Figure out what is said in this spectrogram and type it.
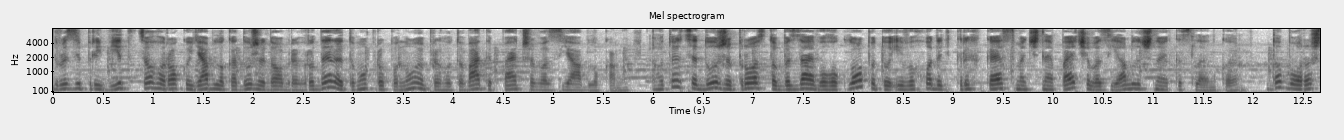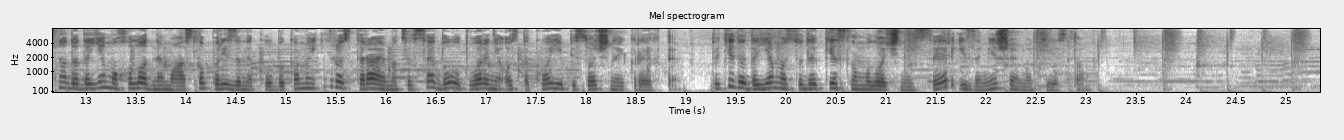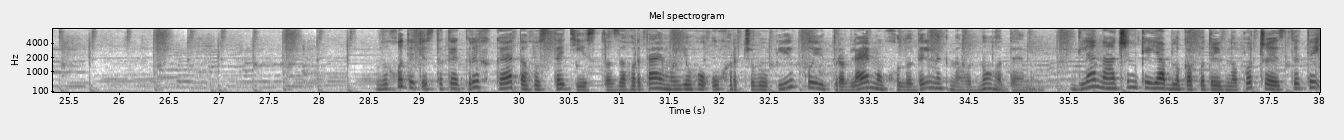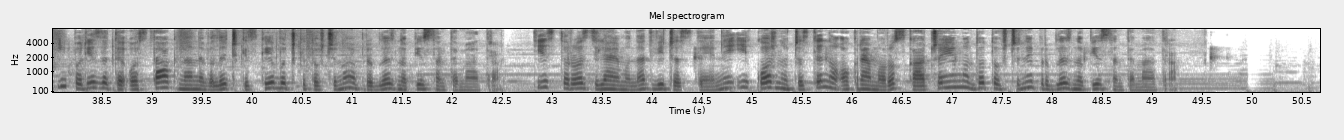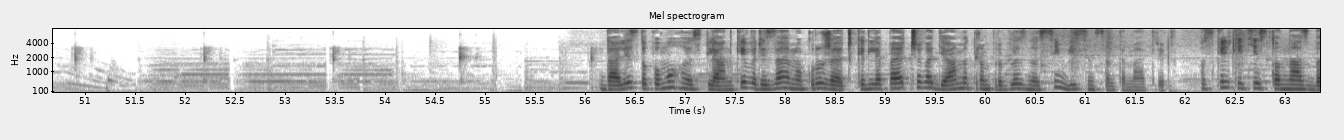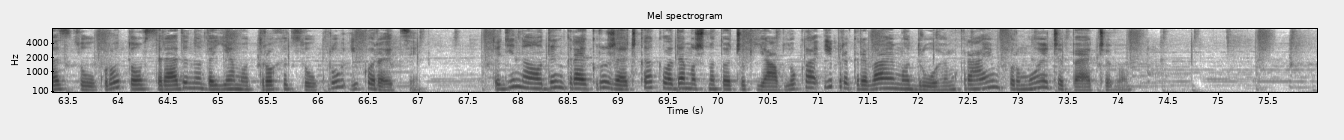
Друзі, привіт! Цього року яблука дуже добре вродили, тому пропоную приготувати печиво з яблуками. Готується дуже просто, без зайвого клопоту і виходить крихке смачне печиво з яблучною кислинкою. До борошна додаємо холодне масло, порізане кубиками, і розтираємо це все до утворення ось такої пісочної крихти. Тоді додаємо сюди кисломолочний сир і замішуємо тісто. Виходить ось таке крихке та густе тісто. Загортаємо його у харчову плівку і відправляємо в холодильник на 1 годину. Для начинки яблука потрібно почистити і порізати ось так на невеличкі скибочки товщиною приблизно пів сантиметра. Тісто розділяємо на дві частини і кожну частину окремо розкачуємо до товщини приблизно пів сантиметра. Далі з допомогою склянки вирізаємо кружечки для печива діаметром приблизно 7-8 см. Оскільки тісто в нас без цукру, то всередину даємо трохи цукру і кориці. Тоді на один край кружечка кладемо шматочок яблука і прикриваємо другим краєм, формуючи печиво.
